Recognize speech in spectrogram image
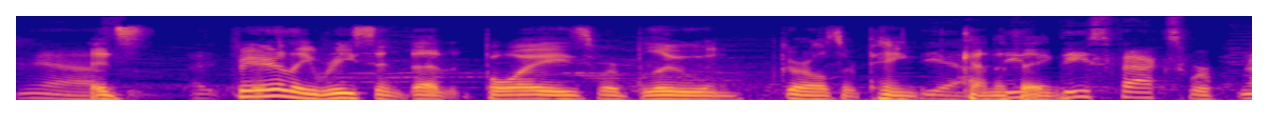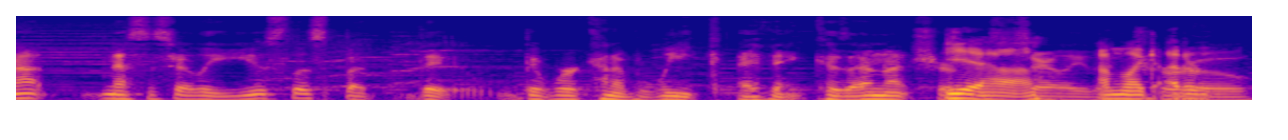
Yeah, it's fairly recent that boys were blue and girls are pink, yeah, kind of these, thing. These facts were not necessarily useless, but they they were kind of weak, I think, because I'm not sure yeah, necessarily. I'm like, true. I don't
